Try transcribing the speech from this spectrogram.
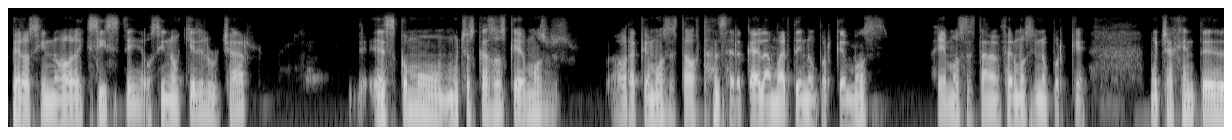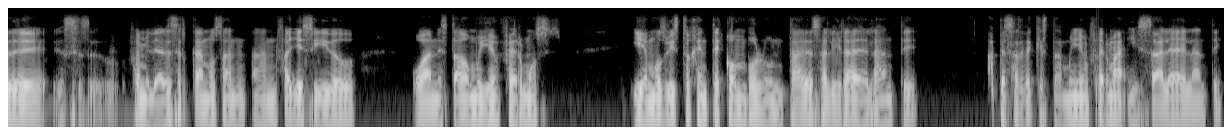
Pero si no existe o si no quiere luchar, es como muchos casos que hemos, ahora que hemos estado tan cerca de la muerte y no porque hemos, hemos estado enfermos, sino porque mucha gente de familiares cercanos han, fallecido o han estado muy enfermos y hemos visto gente con voluntad de salir adelante, a pesar de que está muy enferma y sale adelante,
